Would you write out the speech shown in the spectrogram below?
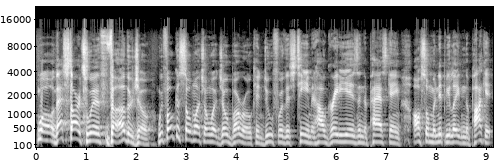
Well, that starts with the other Joe. We focus so much on what Joe Burrow can do for this team and how great he is in the pass game, also manipulating the pocket.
